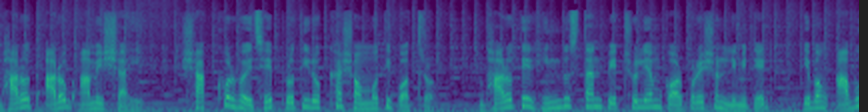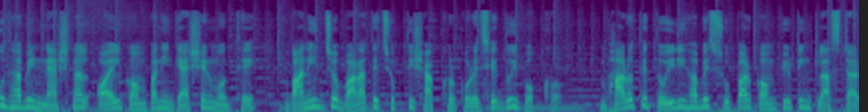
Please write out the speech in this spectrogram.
ভারত আরব আমির শাহী। স্বাক্ষর হয়েছে প্রতিরক্ষা সম্মতিপত্র। ভারতের হিন্দুস্তান পেট্রোলিয়াম কর্পোরেশন লিমিটেড এবং আবুধাবির ন্যাশনাল অয়েল কোম্পানি গ্যাসের মধ্যে বাণিজ্য বাড়াতে চুক্তি স্বাক্ষর করেছে দুই পক্ষ। ভারতে তৈরি হবে সুপার কম্পিউটিং ক্লাস্টার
